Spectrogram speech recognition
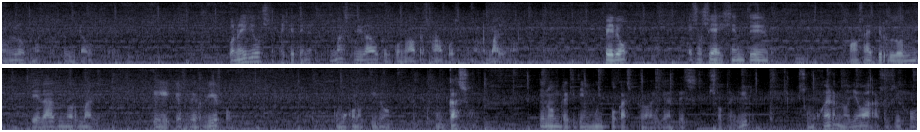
son los más perjudicados por el virus. Con ellos hay que tener más cuidado que con una persona pues normal, ¿no? Pero eso sí, hay gente, vamos a decirlo, de edad normal que es de riesgo. Como he conocido un caso de un hombre que tiene muy pocas probabilidades de sobrevivir. Su mujer no lleva a sus hijos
